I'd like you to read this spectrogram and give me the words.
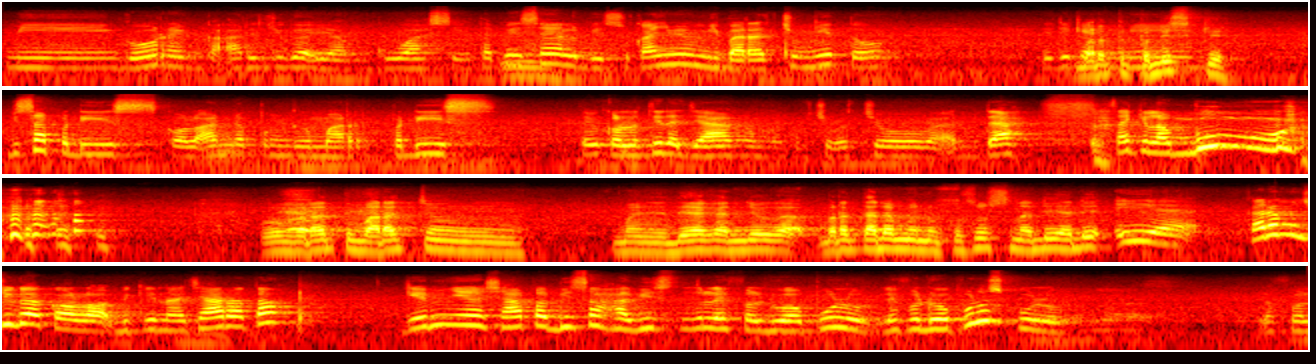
mie goreng kak ada juga yang kuah sih tapi Hmm. saya lebih sukanya mie baracung itu jadi kayak Berarti mie- pedis ki. bisa pedis kalau anda penggemar pedis tapi kalau tidak jangan mau coba-coba dah sakit lambungmu Oh, berarti barat Cun menyediakan juga. Berarti ada menu khusus nah dia, iya kadang juga kalau bikin acara toh gamenya siapa bisa habis itu level 20 level 20 10 level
